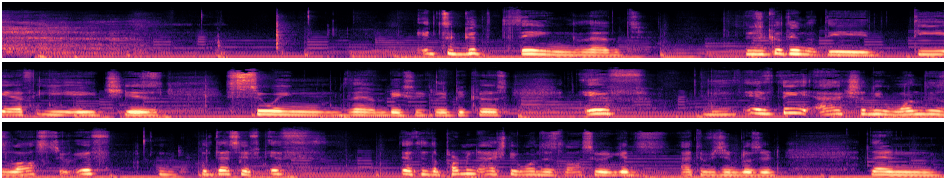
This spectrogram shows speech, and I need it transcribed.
it's a good thing that it's a good thing that the DFEH is suing them basically because if if they actually won this lawsuit, if that's if if if the department actually won this lawsuit against Activision Blizzard, then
